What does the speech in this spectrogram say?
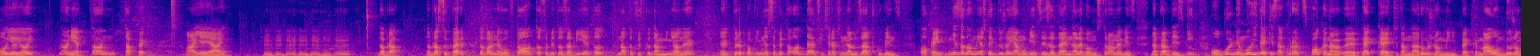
Oj, oj, oj. No nie, to tapek... Ajajaj. Dobra, Dobra, super, to walnęło w to, to sobie to zabije, to na to wszystko dam miniony, e, które powinny sobie to oddefić raczej na luzaczku, więc okej, nie zadał mi aż tak dużo, ja mu więcej zadałem na lewą stronę, więc naprawdę jest git. Ogólnie mój deck jest akurat spoko na e, pekkę, czy tam na różną mini pekkę, małą, dużą,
